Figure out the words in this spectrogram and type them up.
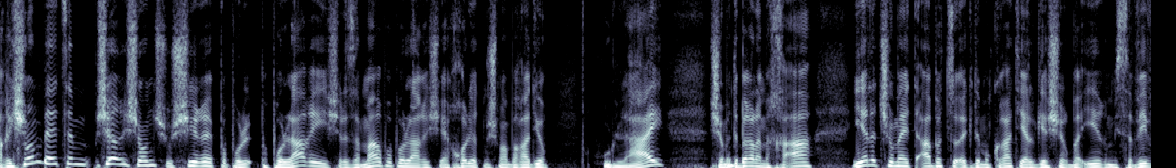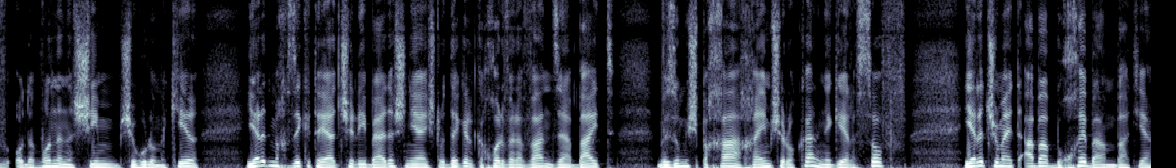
והראשון בעצם, שיר הראשון שהוא שיר אה, פופול, פופולרי, של זמר פופולרי שיכול להיות מושמע ברדיו. אולי, שמדבר על המחאה, ילד שומע את אבא צועק דמוקרטיה על גשר בעיר, מסביב עוד המון אנשים שהוא לא מכיר. ילד מחזיק את היד שלי, ביד השנייה יש לו דגל כחול ולבן, זה הבית, וזו משפחה, החיים שלו כאן, אני אגיע לסוף. ילד שומע את אבא בוכה באמבטיה,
